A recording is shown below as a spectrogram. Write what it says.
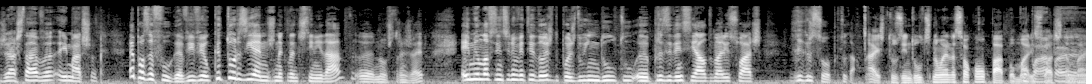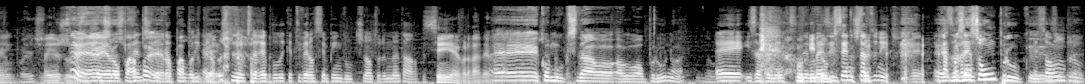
já estava em marcha. Após a fuga, viveu 14 anos na clandestinidade, eh, no estrangeiro. Em 1992, depois do indulto eh, presidencial de Mário Soares, regressou a Portugal. Ah, isto dos indultos não era só com o Papa, o Mário Papa, Soares é, também pois. bem ajuda. É, era o Papa, da era o Papa do. Os presidentes da República tiveram sempre indultos na altura de Natal. Sim, é verdade. É, verdade. É, como o que se dá ao, ao- ao Peru, não é? É, exatamente. O mas isso é nos Estados Unidos. É, É, mas é Branca só um Peru. Que, é só um Peru.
